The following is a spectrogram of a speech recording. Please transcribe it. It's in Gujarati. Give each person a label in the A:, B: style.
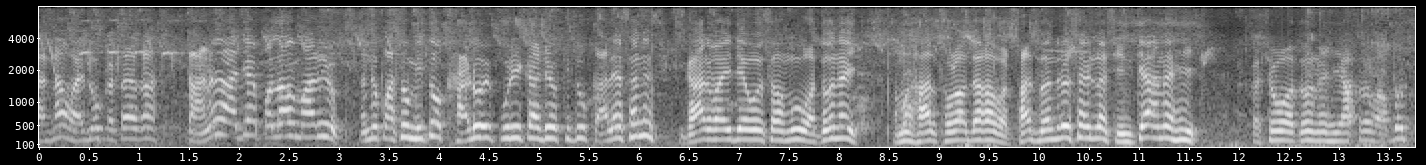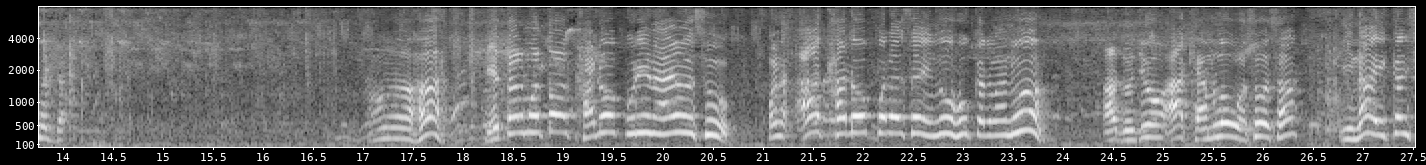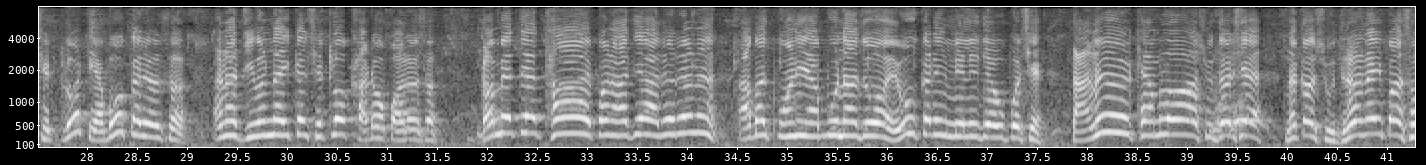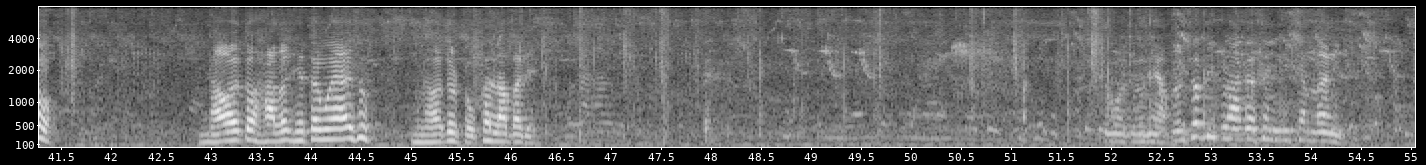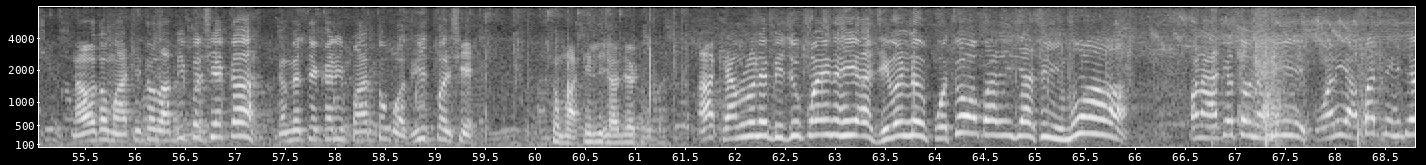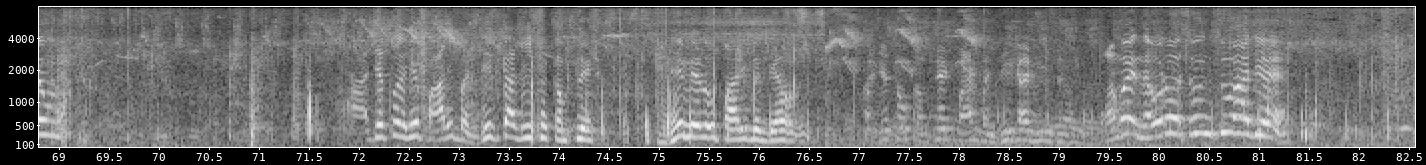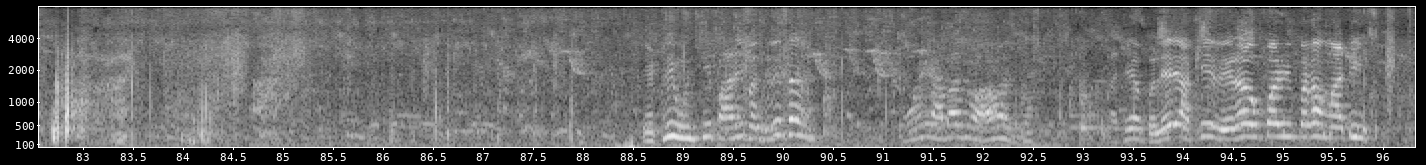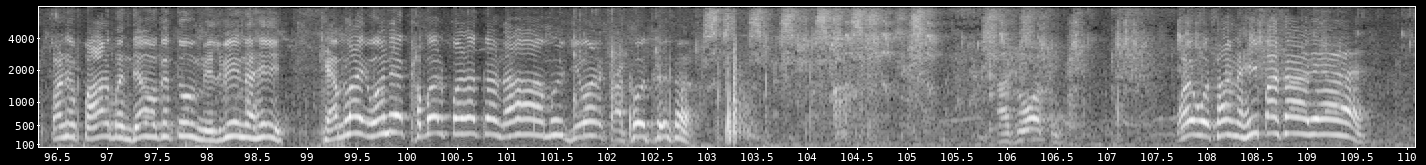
A: પાટણવાળા વાયદો કરતા હતા. તાણે આજે પલાવ માર્યો અને પાછો મી તો ખાડો પૂરી કાઢ્યો. કીધું, કાલે છે ને ગાર વાઈ દેવો છે અમુક વધો નહીં. અમે હાલ થોડા દાડા વરસાદ બંધ રહેશે એટલે ચિંતા નહીં. કશો વધો નહીં. આપણે બાબત છે. હા. ખેતરમાં તો ખાડો પૂરીને આવ્યો છું. પણ આ ખાડો પર છે એનું શું કરવાનું? આ જોજો, આ ખેમલો ઓછો છે. એના એકન કેટલો ટેબો કર્યો છે. અને જીવનના એકન કેટલો ખાડો પાડ્યો છે. ગમે તે થાય, પણ આજે આવ્યો રે ને, આ બાદ પાણી આપવું ના જો એવું કરીને મેલી દેવું પડશે. તાણે ખેમલો સુધરશે, નકર સુધરે નહીં પાછો. ના હોય તો હાલ જ હેતરમાં આવ્યો છું. ના હોય તો ટોકર લાવવા દે. આપણે શું બીક લાગે છે એની ખેમલાની? ના તો માટી તો લાવવી પડશે કે ગમે તે કરી પાર તો બોધવી જ પડશે. તો માટી લઈ આદે આ ખેમલો ને બીજું કોઈ નહીં આ જીવનનો પોચો પાડી જશે હિમો પણ આજે તો નહીં પાણી આપા જ નહીં દેવું. આજે તો એ પારી બંધી જ કાઢવી છે કમ્પ્લીટ નહીં મેલું પારી બંધ્યા વગર. આજે તો કમ્પ્લીટ પાર બંધી કાઢવી છે. અમે નવરો શું શું આજે. એટલી ઊંચી પાણી બંધવી છે ને કોઈ આ બાજુ આવે આજે ભલે આખી વેરા ઉપાડવી પડે માટી, પણ પાર બંધ્યા વગર તો મેળવી નહીં. ખેમલા એવાને ખબર પડે કે ના અમુક જીવન કાઠો છે સર આ જો ઓય ઓછા નહીં પાછા અરે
